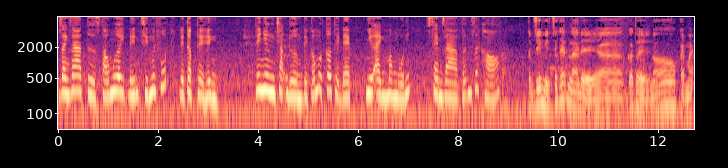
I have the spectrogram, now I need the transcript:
dành ra từ 60 đến 90 phút để tập thể hình. Thế nhưng chặng đường để có một cơ thể đẹp như anh mong muốn xem ra vẫn rất khó. Tập gym thì trước hết là để uh, cơ thể nó khỏe mạnh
